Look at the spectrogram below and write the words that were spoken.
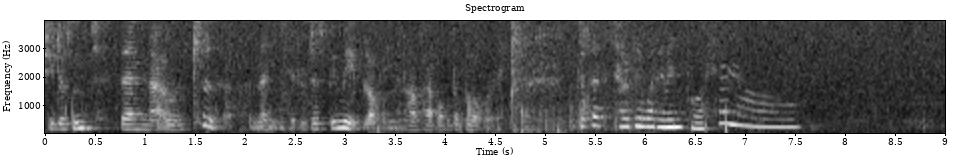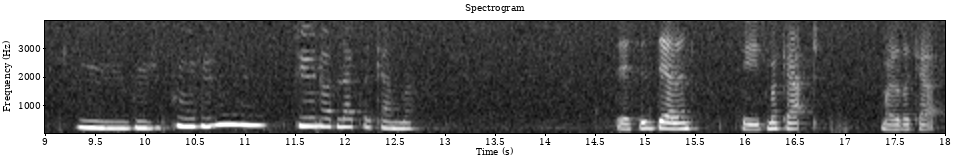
she doesn't, then I will kill her, and then it'll just be me vlogging, and I'll have all the glory. Because that's totally what I'm in for. Hello. Do you not like the camera? This is Dylan. He's my cat. My other cat.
